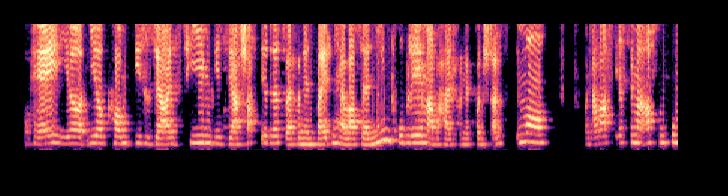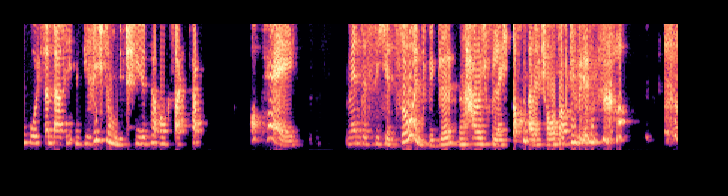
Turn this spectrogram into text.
okay, ihr, ihr kommt dieses Jahr ins Team, dieses Jahr schafft ihr das, weil von den Seiten her war es ja nie ein Problem, aber halt von der Konstanz immer. Und da war es erst immer auch so ein Punkt, wo ich dann da in die Richtung geschielt habe und gesagt habe, okay, wenn das sich jetzt so entwickelt, dann habe ich vielleicht doch mal eine Chance auf die WM zu kommen.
